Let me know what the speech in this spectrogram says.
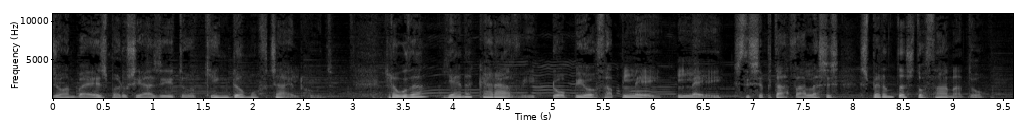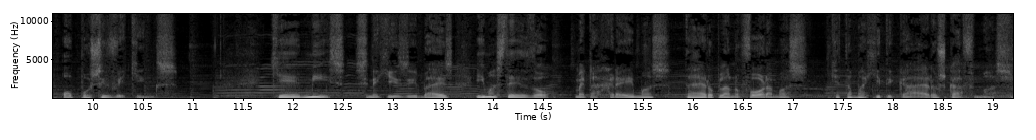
Joan Baez παρουσιάζει το Kingdom of Childhood. Τραγουδά για ένα καράβι το οποίο θα πλέει, λέει, στις επτά θάλασσες σπέρνοντας το θάνατο, όπως οι Vikings. Και εμείς, συνεχίζει η Baez, είμαστε εδώ με τα χρέη μας, τα αεροπλανοφόρα μας και τα μαχητικά αεροσκάφη μας.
